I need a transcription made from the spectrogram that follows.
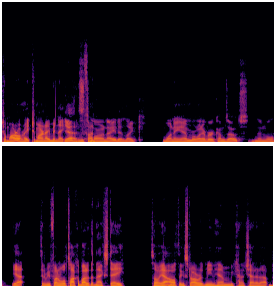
tomorrow right? Tomorrow night midnight. Yeah it's, it's tomorrow night at like 1 a.m or whenever it comes out and then we'll yeah it's gonna be fun. We'll talk about it the next day so yeah, mm-hmm. all things Star Wars. Me and him, we kind of chatted up.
